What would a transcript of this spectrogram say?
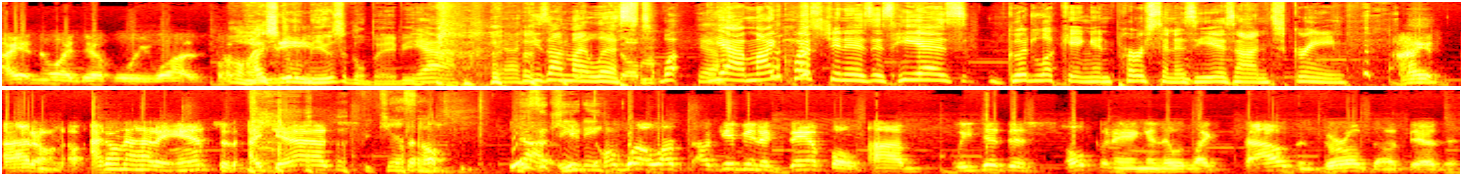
I had no idea who he was. But Oh, my High School niece- Musical, baby. Yeah, yeah, he's on my list. So- well, yeah. my question is: Is he as good looking in person as he is on screen? I I don't know. I don't know how to answer that. I guess. Be careful. You know, yeah. He's a cutie. he- oh, well, I'll, I'll give you an example. Um, we did this opening, and there was like thousand girls out there. That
